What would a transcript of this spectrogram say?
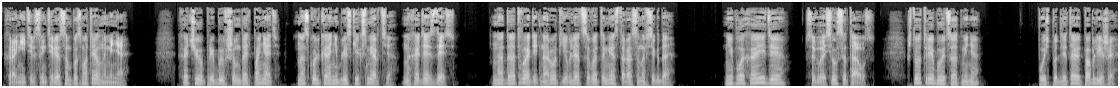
Хранитель с интересом посмотрел на меня. Хочу прибывшим дать понять, насколько они близки к смерти, находясь здесь. Надо отвадить народ являться в это место раз и навсегда. Неплохая идея, согласился Таус. Что требуется от меня? Пусть подлетают поближе.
